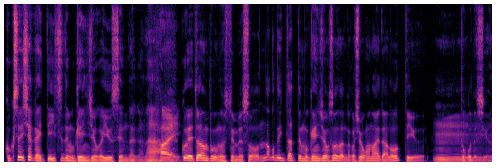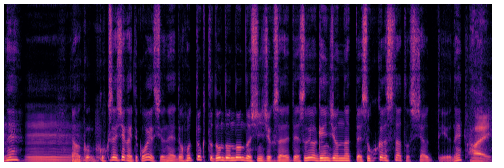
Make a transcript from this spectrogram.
国際社会っていつでも現状が優先だから、これ、トランプの人もそんなこと言ったっても現状そうなんだからしょうがないだろうっていう。いうとこですよね。だから国際社会って怖いですよね。でほっとくとどんどんどんどん侵食されて、それが現状になって、そこからスタートしちゃうっていうね。はい。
